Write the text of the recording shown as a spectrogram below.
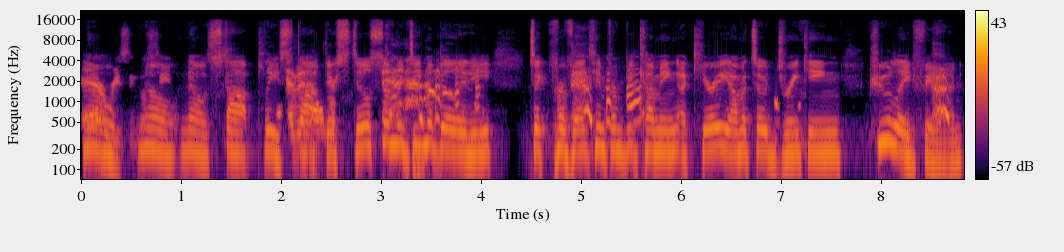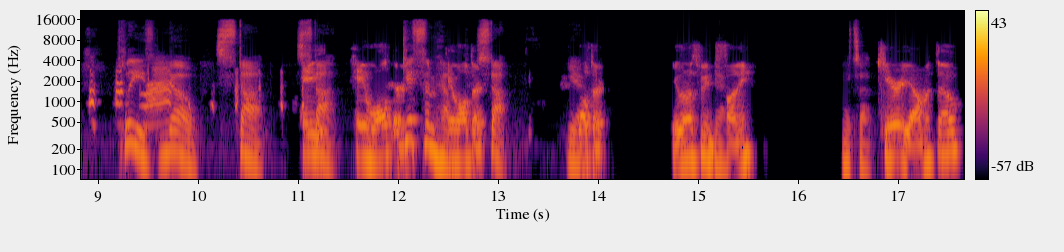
every single no, seed. no, stop, please And stop. There's still some redeemability to prevent him from becoming a Kira Yamato drinking Kool-Aid fan. Please, no, stop, Hey, stop. hey Walter, Get some help. Hey, Walter. Stop. Yeah. Walter, you know what's been Yeah. funny? What's up? Kira Yamato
